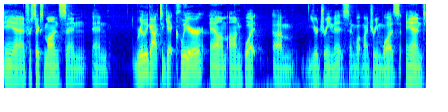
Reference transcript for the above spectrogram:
and for six months, and and really got to get clear um, on what um, your dream is and what my dream was. And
